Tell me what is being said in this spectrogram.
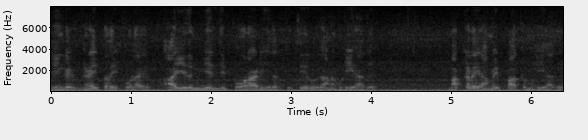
நீங்கள் நினைப்பதைப் போல ஆயுதம் ஏந்தி போராடி இதற்கு தீர்வு காண முடியாது மக்களை அமைப்பாக்க முடியாது.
